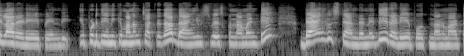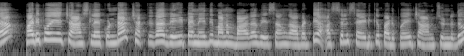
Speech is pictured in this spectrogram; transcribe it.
ఇలా రెడీ అయిపోయింది. ఇప్పుడు దీనికి మనం చక్కగా బ్యాంగిల్స్ వేసుకున్నామంటే బ్యాంగిల్ స్టాండ్ అనేది రెడీ అయిపోతుంది అనమాట పడిపోయే ఛాన్స్ లేకుండా చక్కగా వెయిట్ అనేది మనం బాగా వేసాం కాబట్టి అస్సలు సైడ్కి పడిపోయే ఛాన్స్ ఉండదు.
